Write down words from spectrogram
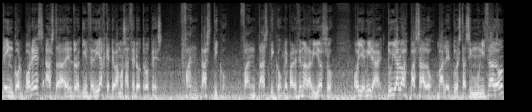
te incorpores hasta dentro de 15 días que te vamos a hacer otro test. Fantástico, fantástico, me parece maravilloso. Oye, mira, tú ya lo has pasado, vale, tú estás inmunizado,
